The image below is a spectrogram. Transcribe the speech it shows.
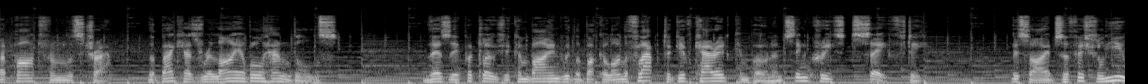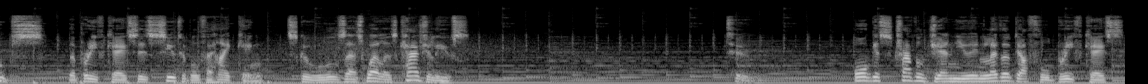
Apart from the strap, the bag has reliable handles. Their zipper closure combined with the buckle on the flap to give carried components increased safety. Besides official use, the briefcase is suitable for hiking, schools as well as casual use. 2. Augus Travel Genuine Leather Duffel Briefcase.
